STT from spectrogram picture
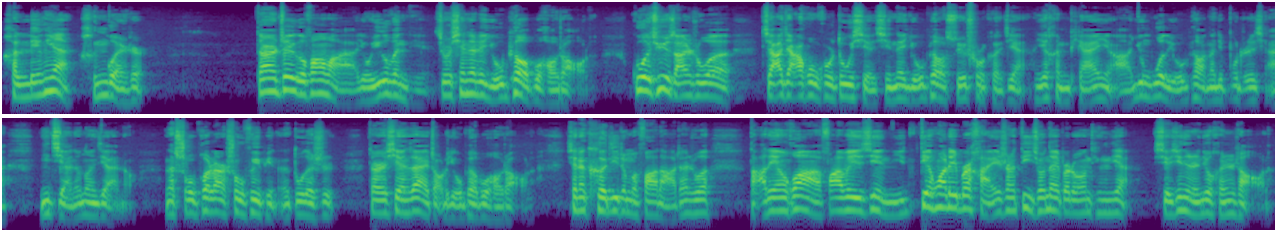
很灵验，很管事但是这个方法呀，有一个问题，就是现在这邮票不好找了。过去咱说家家户户都写信，那邮票随处可见，也很便宜啊。用过的邮票那就不值钱，你捡都能捡着。那收破烂、收废品的多的是，但是现在找这邮票不好找了。现在科技这么发达，咱说打电话、发微信，你电话这边喊一声，地球那边都能听见。写信的人就很少了，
